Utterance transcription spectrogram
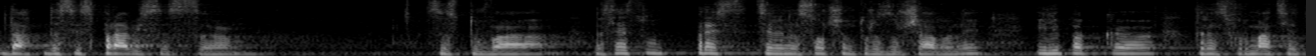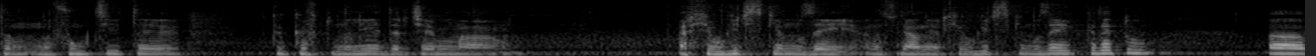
да, да се справи с, с това наследство през целенасоченото разрушаване или пък трансформацията на функциите, какъвто, нали, да речем, археологическия музей, Националния археологически музей, където а,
